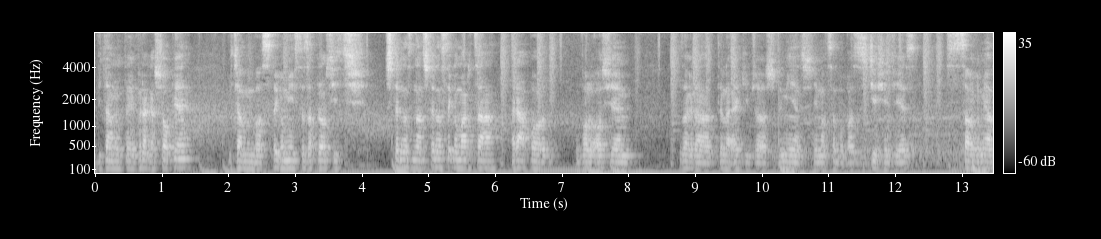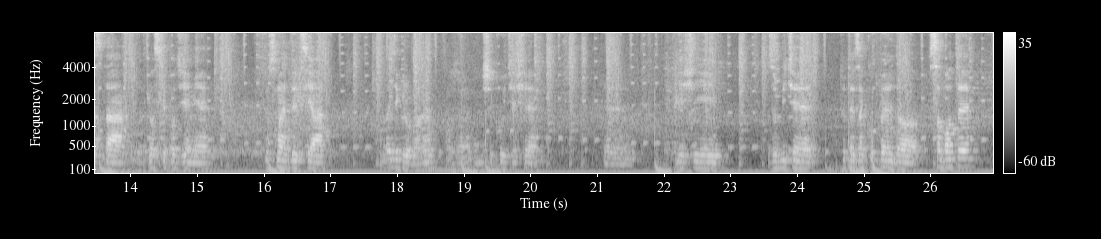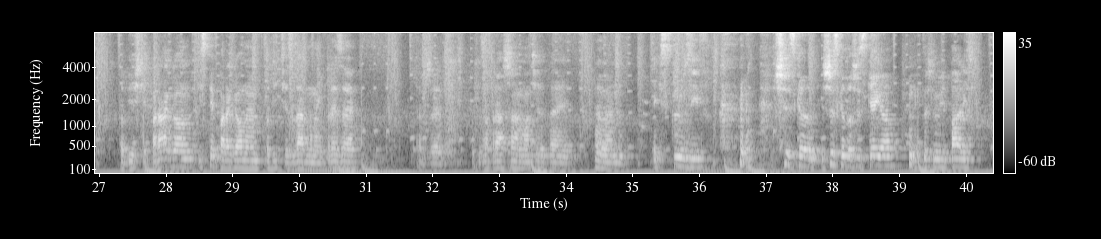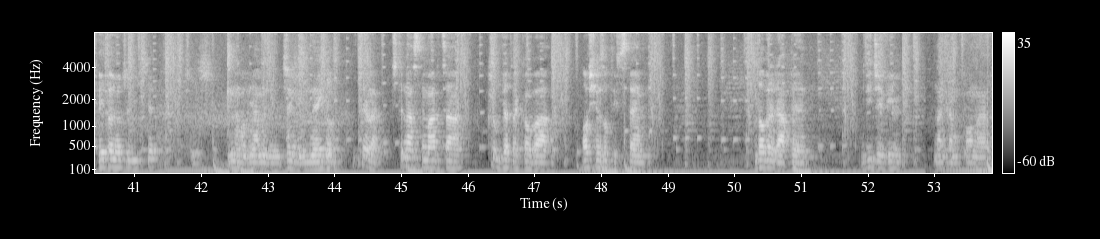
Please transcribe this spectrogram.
Witamy tutaj w Raga Shopie i chciałbym Was z tego miejsca zaprosić. 14, na 14 marca raport Vol 8 zagra tyle ekip, że aż wymieniać nie ma co, bo Was z 10 jest z całego miasta, Bydgoskie Podziemie ósma edycja. Będzie grubo, nie? Także szykujcie się. Yy, jeśli zrobicie tutaj zakupy do soboty to bierzcie paragon i z tym paragonem wchodzicie za darmo na imprezę. Także zapraszam, macie tutaj pełen ekskluzyw. wszystko, wszystko do wszystkiego. Jak ktoś lubi palić, to oczywiście. Przecież namawiamy do niczego innego. I tyle. 14 marca, klub wiatrakowa, 8 zł wstęp. Dobre rapy, DJ Wilk na gramofonach.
